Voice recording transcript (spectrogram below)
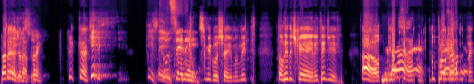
Pera Que aí, Jonathan, isso? pera aí. Que, que, Que... que isso aí? Tudo sereno. esse miguxa aí? Não, não, tão rindo de quem aí? Não entendi. Ah, o piada Não, é, do programa, é, né?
